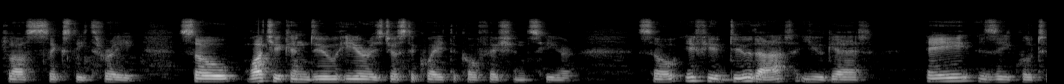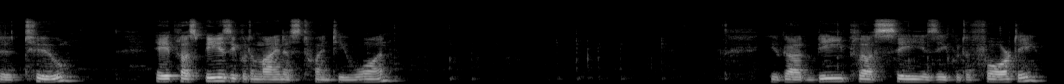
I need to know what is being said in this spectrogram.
plus 63. So what you can do here is just equate the coefficients here. So if you do that, you get a is equal to 2 a plus b is equal to minus 21. You've got b plus c is equal to 40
